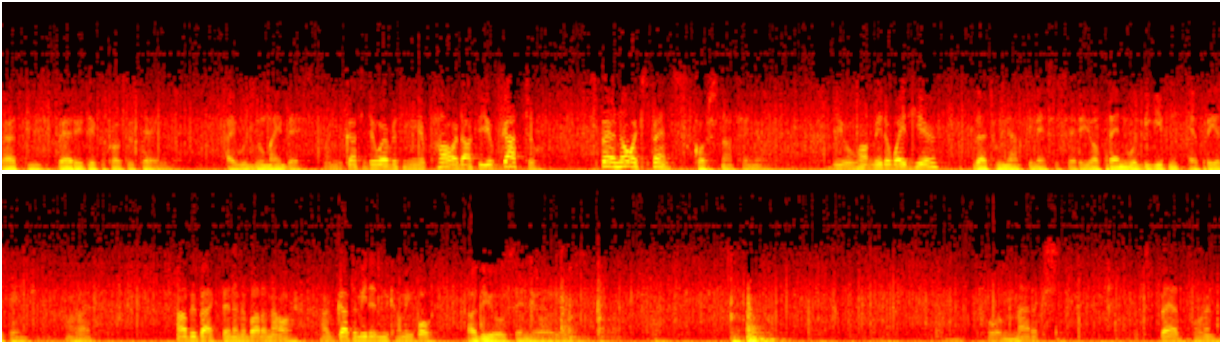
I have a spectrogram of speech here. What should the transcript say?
That is very difficult to tell. I will do my best. Well, you've got to do everything in your power, Doctor. You've got to. Spare no expense. Of course not, senor. Do you want me to wait here? That will not be necessary. Your friend will be given every attention. All right. I'll be back then in about an hour. I've got to meet an incoming boat. Adios, senor. Poor Maddox. It's bad for him.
